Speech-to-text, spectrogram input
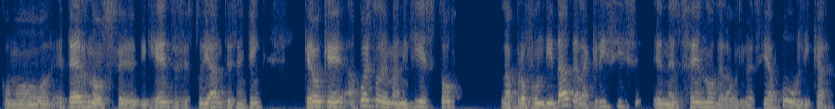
como eternos eh, dirigentes, estudiantes, en fin, creo que ha puesto de manifiesto la profundidad de la crisis en el seno de la universidad pública,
